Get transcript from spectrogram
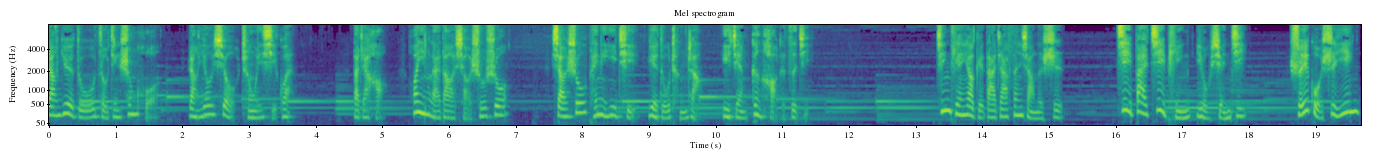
让阅读走进生活，让优秀成为习惯。大家好，欢迎来到小叔说，小叔陪你一起阅读成长，遇见更好的自己。今天要给大家分享的是，祭拜祭品有玄机，水果是阴，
